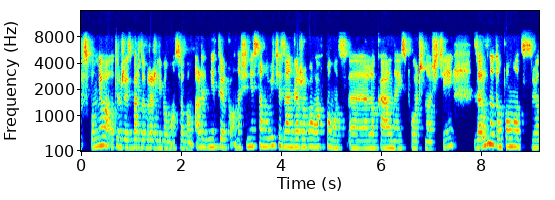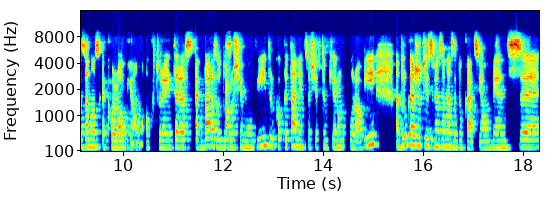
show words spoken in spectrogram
wspomniała o tym, że jest bardzo wrażliwą osobą, ale nie tylko. Ona się niesamowicie zaangażowała w pomoc e, lokalnej społeczności, zarówno tą pomoc związaną z ekologią, o której teraz tak bardzo dużo się mówi, tylko pytanie, co się w tym kierunku robi, a druga rzecz jest związana z edukacją, więc e,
